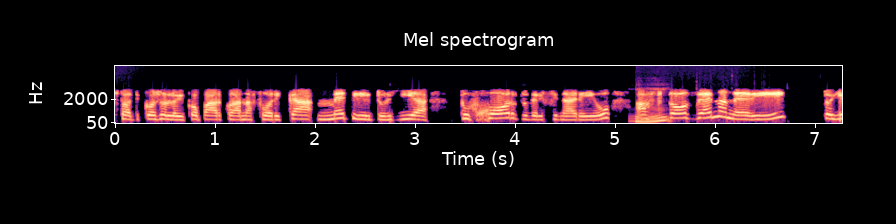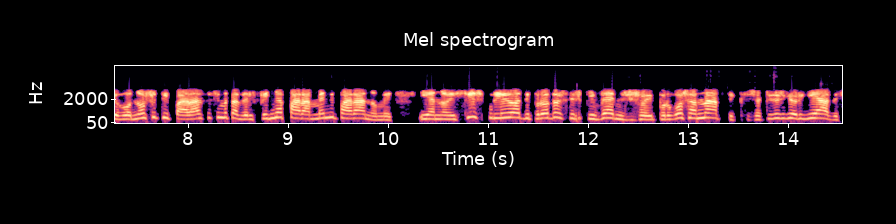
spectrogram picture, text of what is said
στο Αττικό Ζωολογικό Πάρκο αναφορικά με τη λειτουργία του χώρου του δελφιναρίου. Μμμ. Αυτό δεν αναιρεί το γεγονός ότι η παράσταση με τα δελφίνια παραμένει παράνομη. Οι ανοησίες που λέει ο αντιπρόεδρος της κυβέρνησης, ο Υπουργός Ανάπτυξης, ο κ. Γεωργιάδης,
